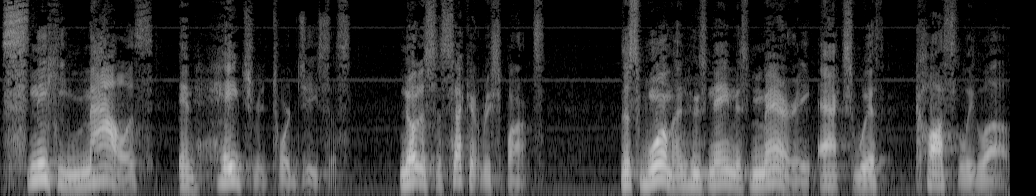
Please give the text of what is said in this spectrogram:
sneaky malice and hatred toward Jesus. Notice the second response. This woman, whose name is Mary, acts with costly love.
